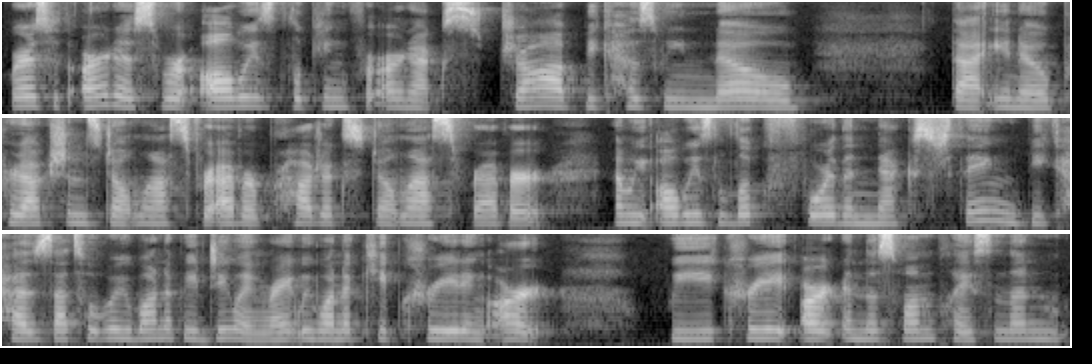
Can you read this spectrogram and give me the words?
Whereas with artists, we're always looking for our next job because we know that, you know, productions don't last forever, projects don't last forever. And we always look for the next thing because that's what we want to be doing, right? We want to keep creating art we create art in this one place and then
